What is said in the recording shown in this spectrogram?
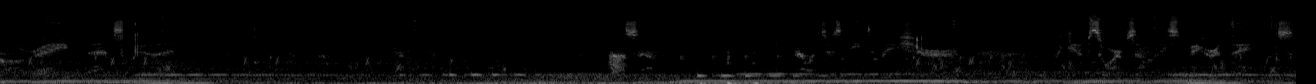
Alright, that's good. Awesome. Now we just need to make sure we can absorb some of these bigger things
